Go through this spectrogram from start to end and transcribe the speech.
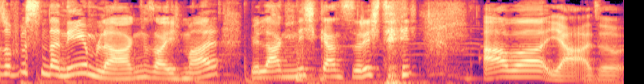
so ein bisschen daneben lagen, sag ich mal. Wir lagen nicht ganz richtig, aber ja, also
